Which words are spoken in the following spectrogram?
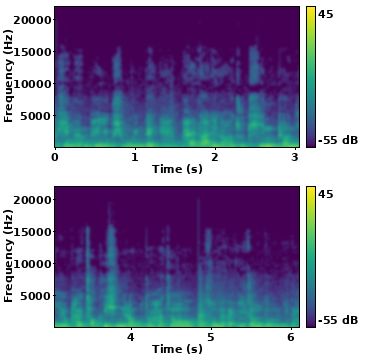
키는 165인데 팔다리가 아주 긴 편이에요. 팔척 귀신이라고도 하죠. 팔 소매가 이 정도입니다.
